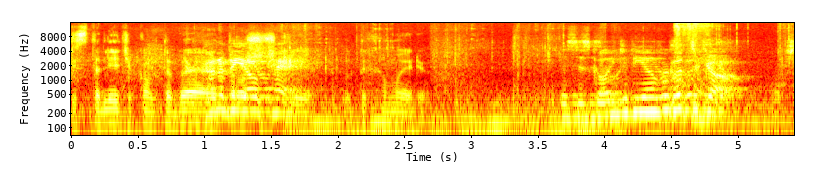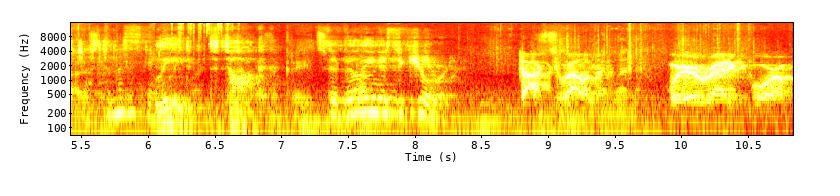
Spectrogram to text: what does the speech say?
пістолетиком тебе Gonna be трошечки okay. утихомирю. This is going to be over Good to quick. go. Отак Just a mistake. Lead to talk. закриється. Civilian is secured. Talk to element. We're ready for them.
